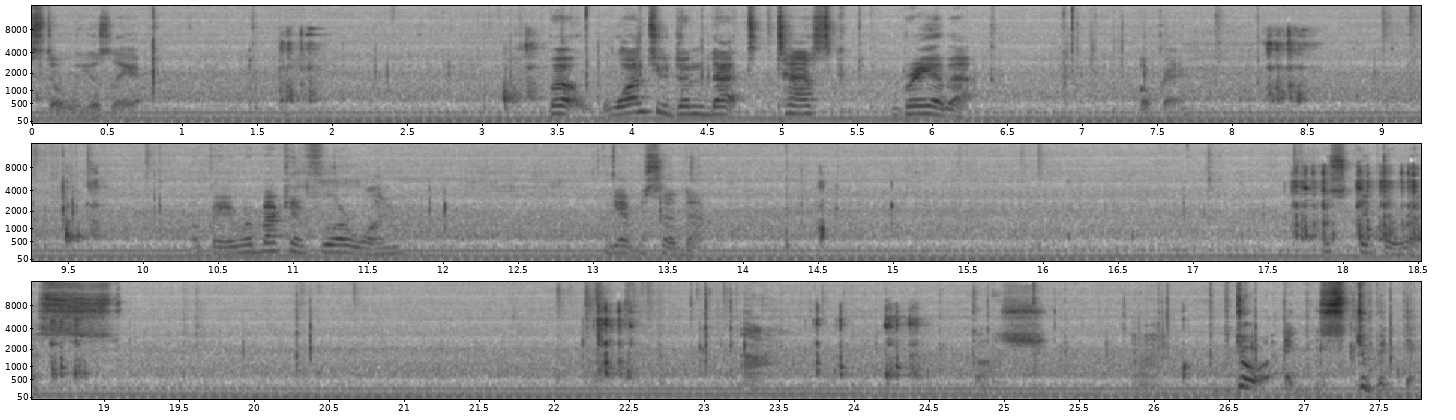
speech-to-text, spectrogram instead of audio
still use it. But once you've done that task, bring it back. Okay. Okay, we're back in floor one. Yep, I said that. Let's get the rest. Ah. Gosh. Ah. Do it, you stupid thing.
